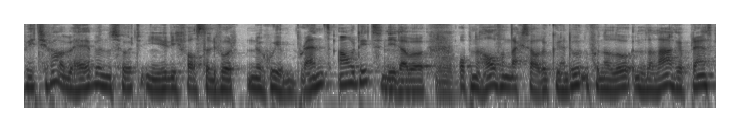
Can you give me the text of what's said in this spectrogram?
weet je wat, wij hebben een soort, in jullie geval stel je voor, een goede brand audit, die dat we op een halve dag zouden kunnen doen, voor een, een lage prijs. We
